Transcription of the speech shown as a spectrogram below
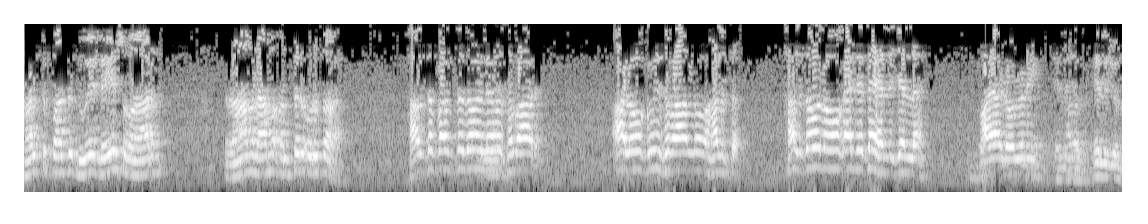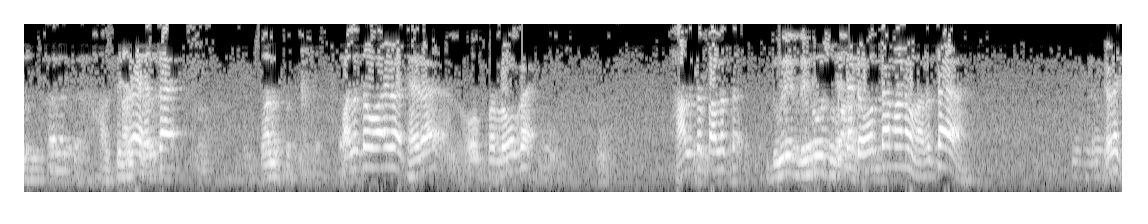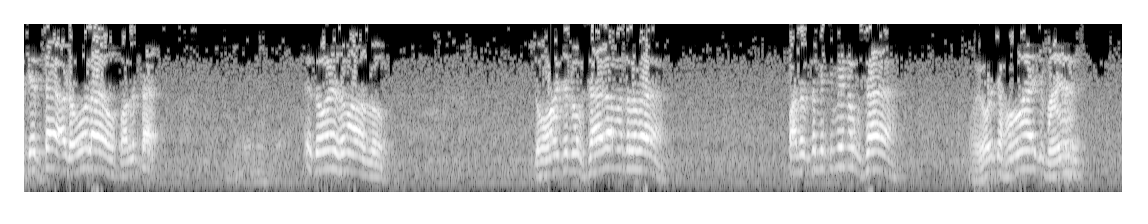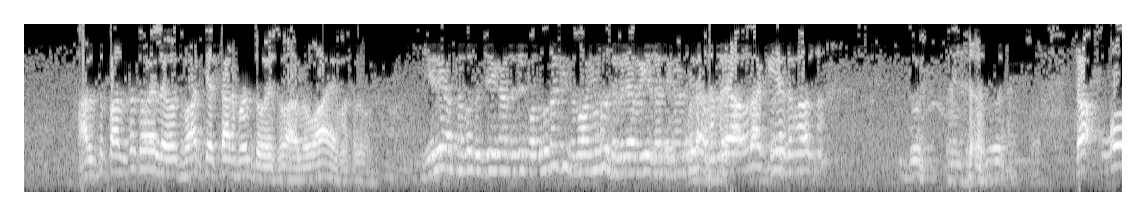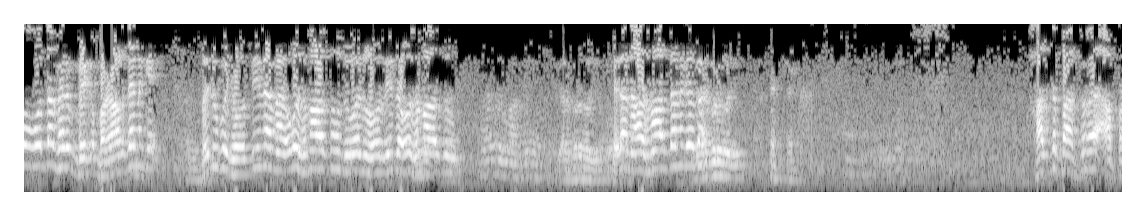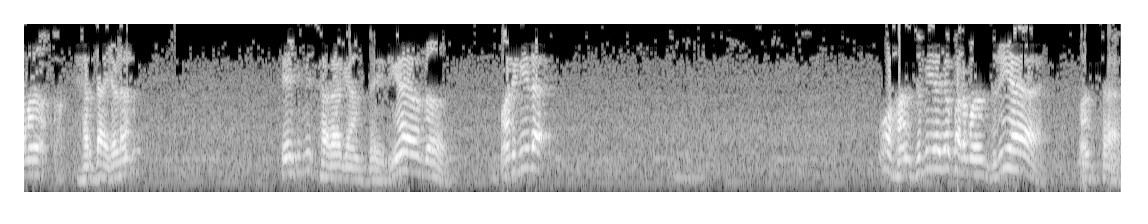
ਹਲਤ ਪਦ ਦੁਏ ਲੈ ਸਵਾਰ RAM ਨਾਮ ਅੰਤਰ ਉਰਤਾ ਹਲਤ ਪਲਤ ਦੋ ਲਿਓ ਸਵਾਰ ਆ ਲੋਕ ਵੀ ਸਵਾਰ ਲੋ ਹਲਤ। ਹਲਤ ਉਹ ਲੋਕ ਆ ਜਿੱਥੇ ਹਿੱਲ ਚੱਲ। ਮਾਇਆ ਡੋਲਣੀ। ਹਿਲ ਜੁਲ। ਹਲਤ ਜਿਹੜਾ ਹਿਲਦਾ ਪਲਤ। ਪਲ ਤੋਂ ਆਇਆ ਠਹਿਰਾ ਉਹ ਪਰਲੋਕ ਹੈ। ਹਲਤ ਪਲਤ। ਦੁਏ ਜਿਹੜਾ ਸਵਾਰ। ਡੋਲਦਾ ਮਨ ਉਹ ਹਲਤ ਹੈ। ਜਿਹੜਾ ਚਿੱਤ ਹੈ ਅਡੋਲ ਹੈ ਉਹ ਪਲਤ ਹੈ। ਇਹ ਦੋਵੇਂ ਸੰਭਾਲ ਲੋ ਦੋਹਾਂ ਚ ਨੁਕਸਾ ਦਾ ਮਤਲਬ ਹੈ। ਪਲਤ ਵਿੱਚ ਵੀ ਨੁਕਸਾ ਹੈ। ਉਹ ਚ ਹੋਣਾ ਚ ਮੈਂ। ਹਲਤ ਪਲਤ ਇਹ ਲਿਓ ਸਵਾਰ ਚੇਤਰ ਮਨ ਦੋਏ ਸਵਾਲ ਲੋ ਆਏ ਮਤਲਬ। ਜਿਹੜੇ ਹੱਥਾਂ ਕੋ ਦੂਜੇ ਕਰਦੇ ਤੇ ਪੱਲੂ ਦਾ ਕੀ ਸਵਾਲ ਨੂੰ ਸਗੜਿਆ ਬਈ ਸਾਡੇ ਉਹਦਾ ਸਮਝਿਆ ਉਹਦਾ ਕੀ ਹੈ ਸਮਾਲਣਾ ਤਾਂ ਉਹ ਉਹ ਤਾਂ ਫਿਰ ਵਿਗ- ਵਿਗਾੜ ਦੇਣਗੇ। ਮੈਨੂੰ ਕੁਝ ਹੋਰ ਦੀ ਨਾ ਮੈਂ ਉਹ ਸਮਾਲ ਤੋਂ ਦੂਏ ਨੂੰ ਹੋਰ ਦੀ ਤਾਂ ਉਹ ਸਮਾਲ ਤੂੰ ਗੜਬੜ ਹੋ ਜੂ ਇਹਦਾ ਨਾਂ ਸਮਾਲ ਦੇਣਗੇ ਗੜਬੜ ਹੋ ਜੂ ਹਲਦ ਪਾਸੋਂ ਆਪਣਾ ਹਿਰਦਾ ਜਿਹੜਾ ਇਹ ਵੀ ਸਾਰਾ ਗਿਆਨ ਸਹੀ ਹੈ ਉਹਦਾ। ਮਨ ਕੀ ਦਾ? ਉਹ ਹੰਸ ਵੀ ਹੈ ਜੋ ਪਰਮਾਨਸ ਨਹੀਂ ਹੈ ਹੰਸ ਹੈ।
